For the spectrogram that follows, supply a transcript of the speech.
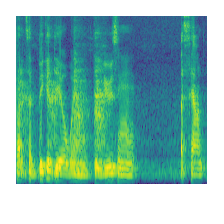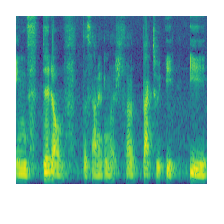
But it's a bigger deal when they're using a sound instead of the sound in English. So back to E. E.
